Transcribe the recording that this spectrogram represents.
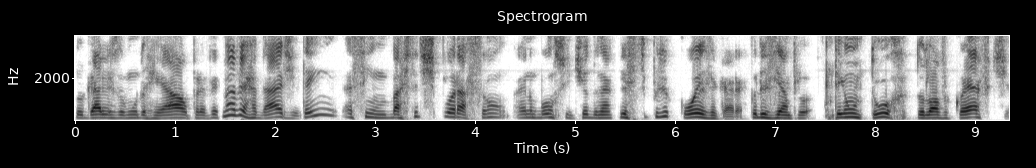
lugares do mundo real para ver. Na verdade, tem assim bastante exploração, aí no bom sentido, né, desse tipo de coisa, cara. Por exemplo, tem um tour do Lovecraft.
